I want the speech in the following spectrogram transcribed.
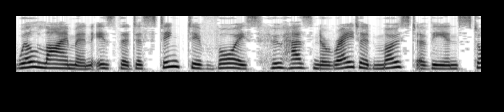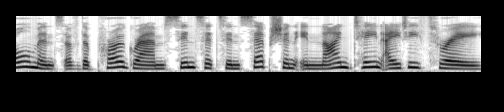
Will Lyman is the distinctive voice who has narrated most of the installments of the program since its inception in 1983.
